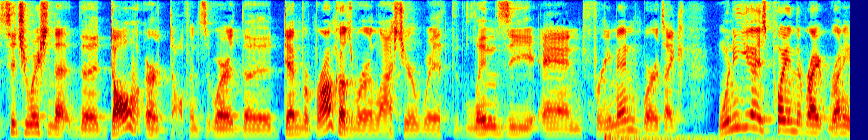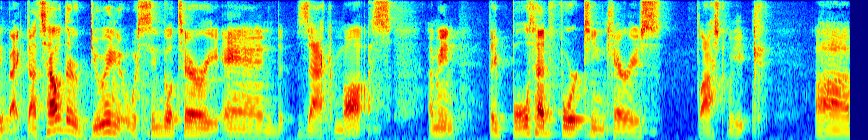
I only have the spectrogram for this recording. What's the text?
situation that the Dol- or Dolphins, where the Denver Broncos were in last year with Lindsay and Freeman, where it's like, when are you guys playing the right running back? That's how they're doing it with Singletary and Zach Moss. I mean, they both had 14 carries last week uh,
